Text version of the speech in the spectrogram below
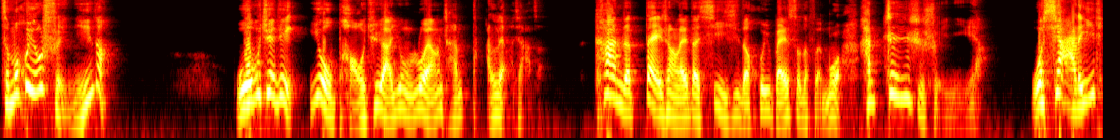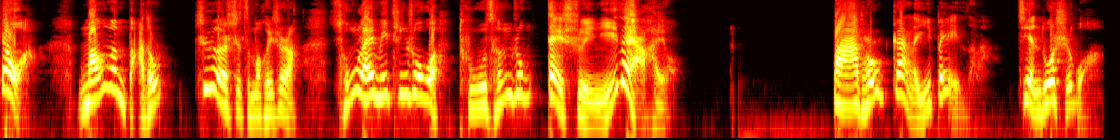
怎么会有水泥呢？我不确定，又跑去啊，用洛阳铲打了两下子，看着带上来的细细的灰白色的粉末，还真是水泥呀！我吓了一跳啊，忙问把头：“这是怎么回事啊？从来没听说过土层中带水泥的呀！”还有，把头干了一辈子了，见多识广，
